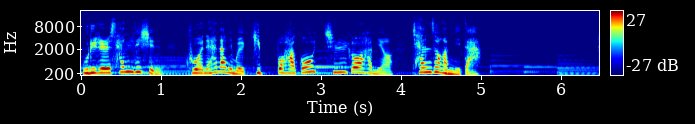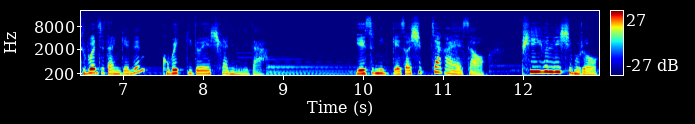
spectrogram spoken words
우리를 살리신 구원의 하나님을 기뻐하고 즐거워하며 찬성합니다. 두 번째 단계는 고백 기도의 시간입니다. 예수님께서 십자가에서 피 흘리심으로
